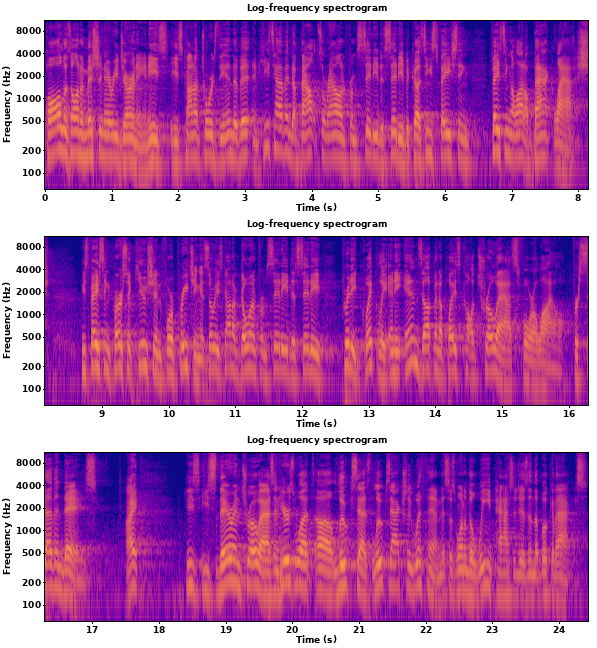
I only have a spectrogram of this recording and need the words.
Paul is on a missionary journey and he's, he's kind of towards the end of it and he's having to bounce around from city to city because he's facing, facing a lot of backlash. He's facing persecution for preaching. And so he's kind of going from city to city pretty quickly. And he ends up in a place called Troas for a while, for seven days. Right? He's, he's there in Troas. And here's what uh, Luke says Luke's actually with him. This is one of the we passages in the book of Acts.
